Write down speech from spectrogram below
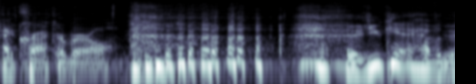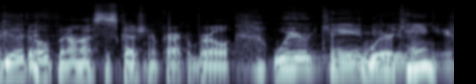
at Cracker Barrel. if you can't have a good, open, honest discussion at Cracker Barrel, where can Where know? can you?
